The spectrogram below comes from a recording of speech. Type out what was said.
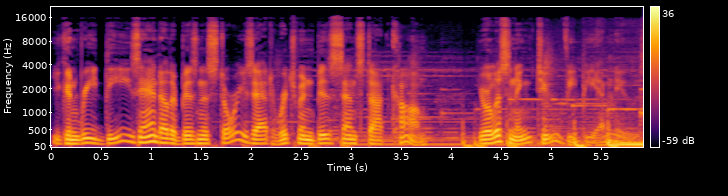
You can read these and other business stories at richmondbizsense.com. You're listening to VPM News.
